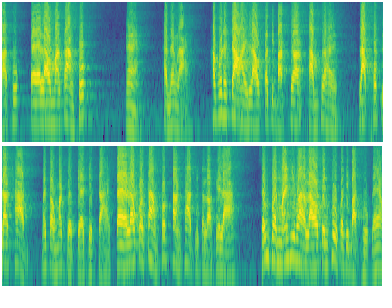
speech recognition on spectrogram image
ละทุกข์ แต่เรามาสร้างทุกข์นี่ท่านทั้งหลาย พระพุทธเจ้าให้เราปฏิบัติเพื่อทำเพื่อให้รับภพแล้วชาติไม่ต้องมาเกิดแก่เจ็บตาย แต่เราก็สร้างภพสร้างชาติอยู่ตลอดเวลา สมควรไหมที่ว่าเราเป็นผู้ปฏิบัติถูกแล้ว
